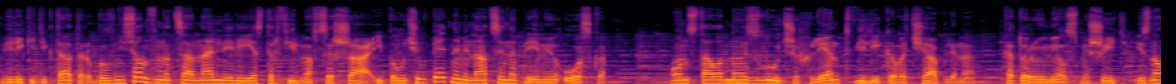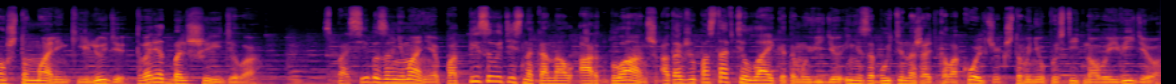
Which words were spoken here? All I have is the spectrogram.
Великий диктатор был внесен в Национальный реестр фильмов США и получил 5 номинаций на премию «Оскар». Он стал одной из лучших лент великого Чаплина, который умел смешить и знал, что маленькие люди творят большие дела. Спасибо за внимание, подписывайтесь на канал Art Blanche, а также поставьте лайк этому видео и не забудьте нажать колокольчик, чтобы не упустить новые видео.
